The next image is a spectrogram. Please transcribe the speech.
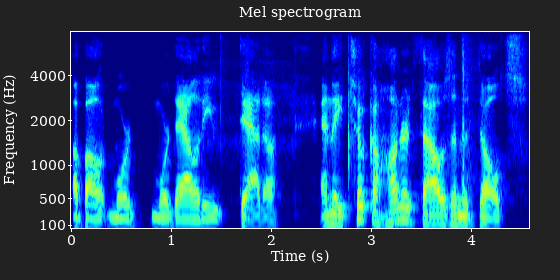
about more mortality data, and they took 100,000 adults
